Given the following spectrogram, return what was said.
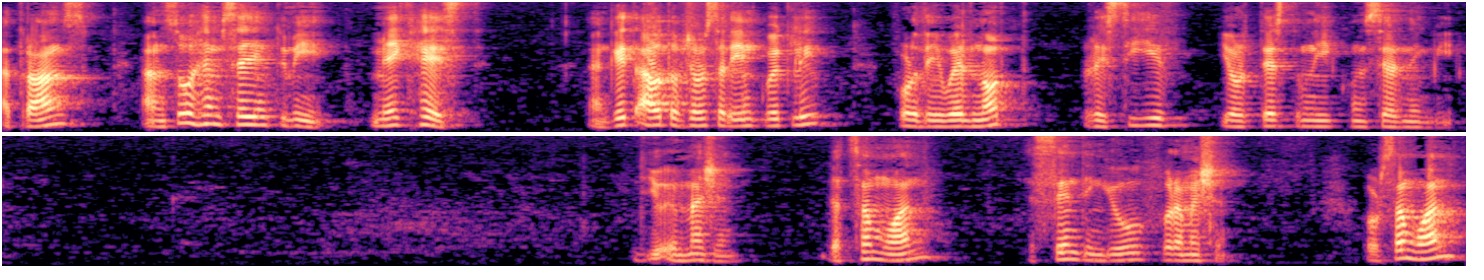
a trance and saw him saying to me, Make haste and get out of Jerusalem quickly, for they will not receive your testimony concerning me. Do you imagine that someone is sending you for a mission? Or someone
